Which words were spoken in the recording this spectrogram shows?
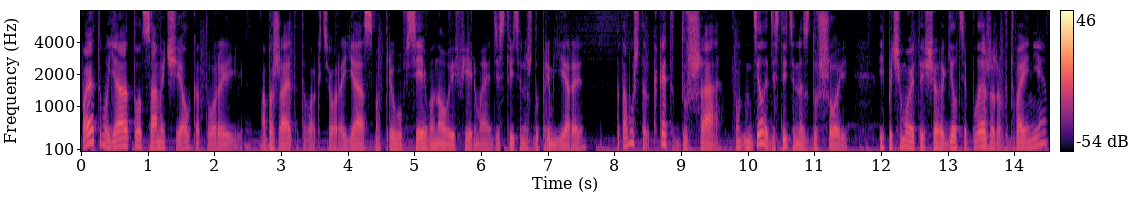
Поэтому я тот самый чел, который обожает этого актера. Я смотрю все его новые фильмы, действительно жду премьеры. Потому что какая-то душа. Он делает действительно с душой. И почему это еще guilty pleasure вдвойне?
